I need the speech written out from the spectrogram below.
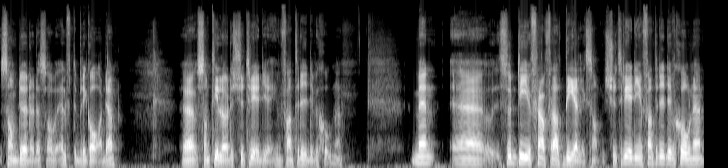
som dödades av 11 brigaden. Eh, som tillhörde 23 infanteridivisionen. Men eh, så det är ju framförallt det liksom. 23 infanteridivisionen,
